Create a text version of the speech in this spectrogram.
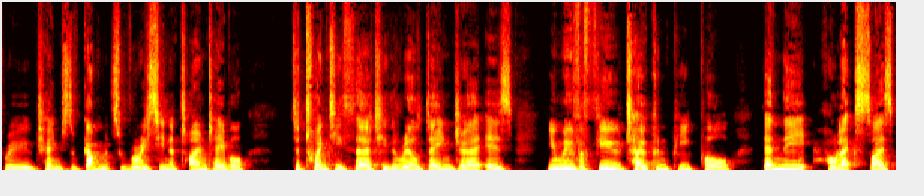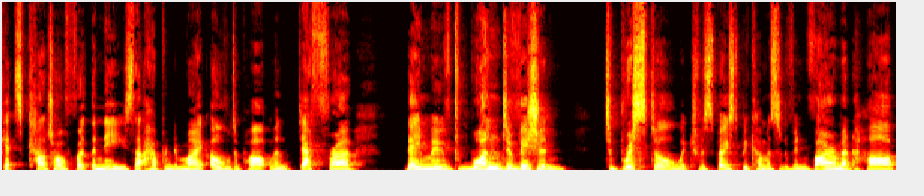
through changes of governments. We've already seen a timetable to 2030. The real danger is you move a few token people, then the whole exercise gets cut off at the knees. That happened in my old department, DEFRA. They moved one division to Bristol, which was supposed to become a sort of environment hub,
